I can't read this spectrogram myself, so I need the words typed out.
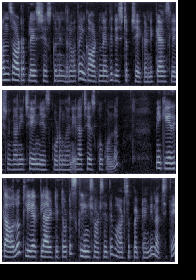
వన్స్ ఆర్డర్ ప్లేస్ చేసుకున్న తర్వాత ఇంకా ఆర్డర్ని అయితే డిస్టర్బ్ చేయకండి. క్యాన్సిలేషన్ కానీ చేంజ్ చేసుకోవడం కానీ ఇలా చేసుకోకుండా. మీకు ఏది కావాలో క్లియర్ క్లారిటీ తోటి స్క్రీన్ షాట్స్ అయితే వాట్సాప్ పెట్టండి నచ్చితే.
